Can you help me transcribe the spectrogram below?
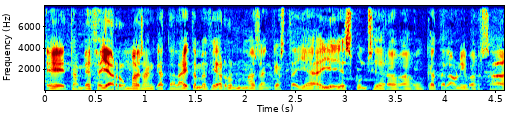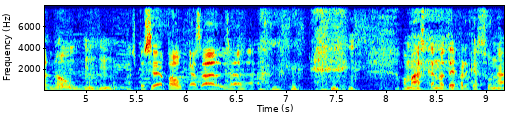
eh, també feia rumbes en català i també feia rumbes en castellà i ell es considerava un català universal, no? Un, Mhm. Una espècie de Pau Casals. Eh? Home, és que no té per què sonar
